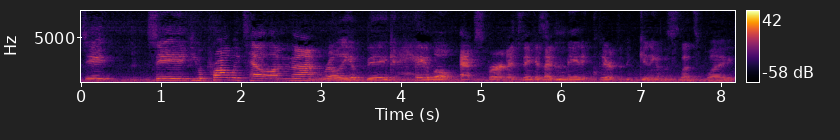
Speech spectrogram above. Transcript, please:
See, see, you can probably tell I'm not really a big Halo expert. I think, as I made it clear at the beginning of this Let's Play.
